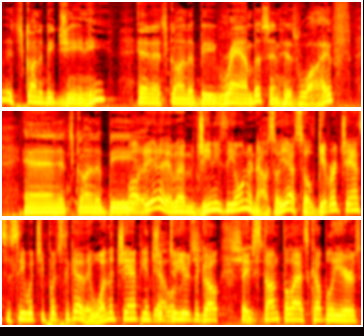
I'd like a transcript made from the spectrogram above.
it's going to be Jeanie, and it's going to be Rambis and his wife, and it's going to be. Well, uh, yeah, um, Jeanie's the owner now, so yeah. So give her a chance to see what she puts together. They won the championship Yeah, well, two years ago. They've stunk the last couple of years.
